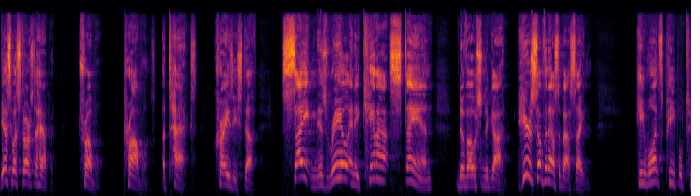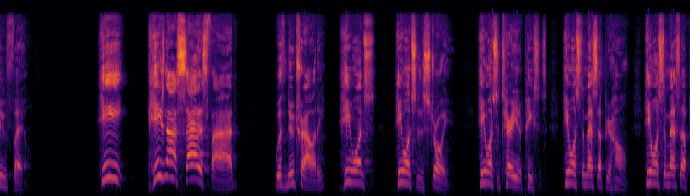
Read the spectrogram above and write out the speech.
guess what starts to happen? Trouble, problems, attacks, crazy stuff. Satan is real and he cannot stand devotion to God. Here's something else about Satan he wants people to fail. He, he's not satisfied with neutrality. He wants, he wants to destroy you. He wants to tear you to pieces. He wants to mess up your home. He wants to mess up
